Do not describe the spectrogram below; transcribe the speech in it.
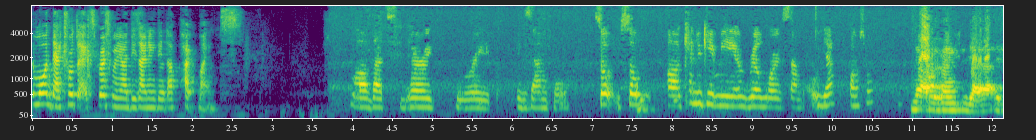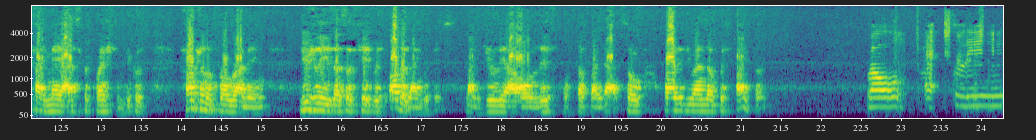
more natural to express when you're designing data pipelines. Well, that's very great example. So, so uh, can you give me a real world example? Yeah, functional. Yeah, I was going to, yeah, if I may ask a question, because functional programming usually is associated with other languages, like Julia or Lisp or stuff like that. So why did you end up with Python? Well, actually,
